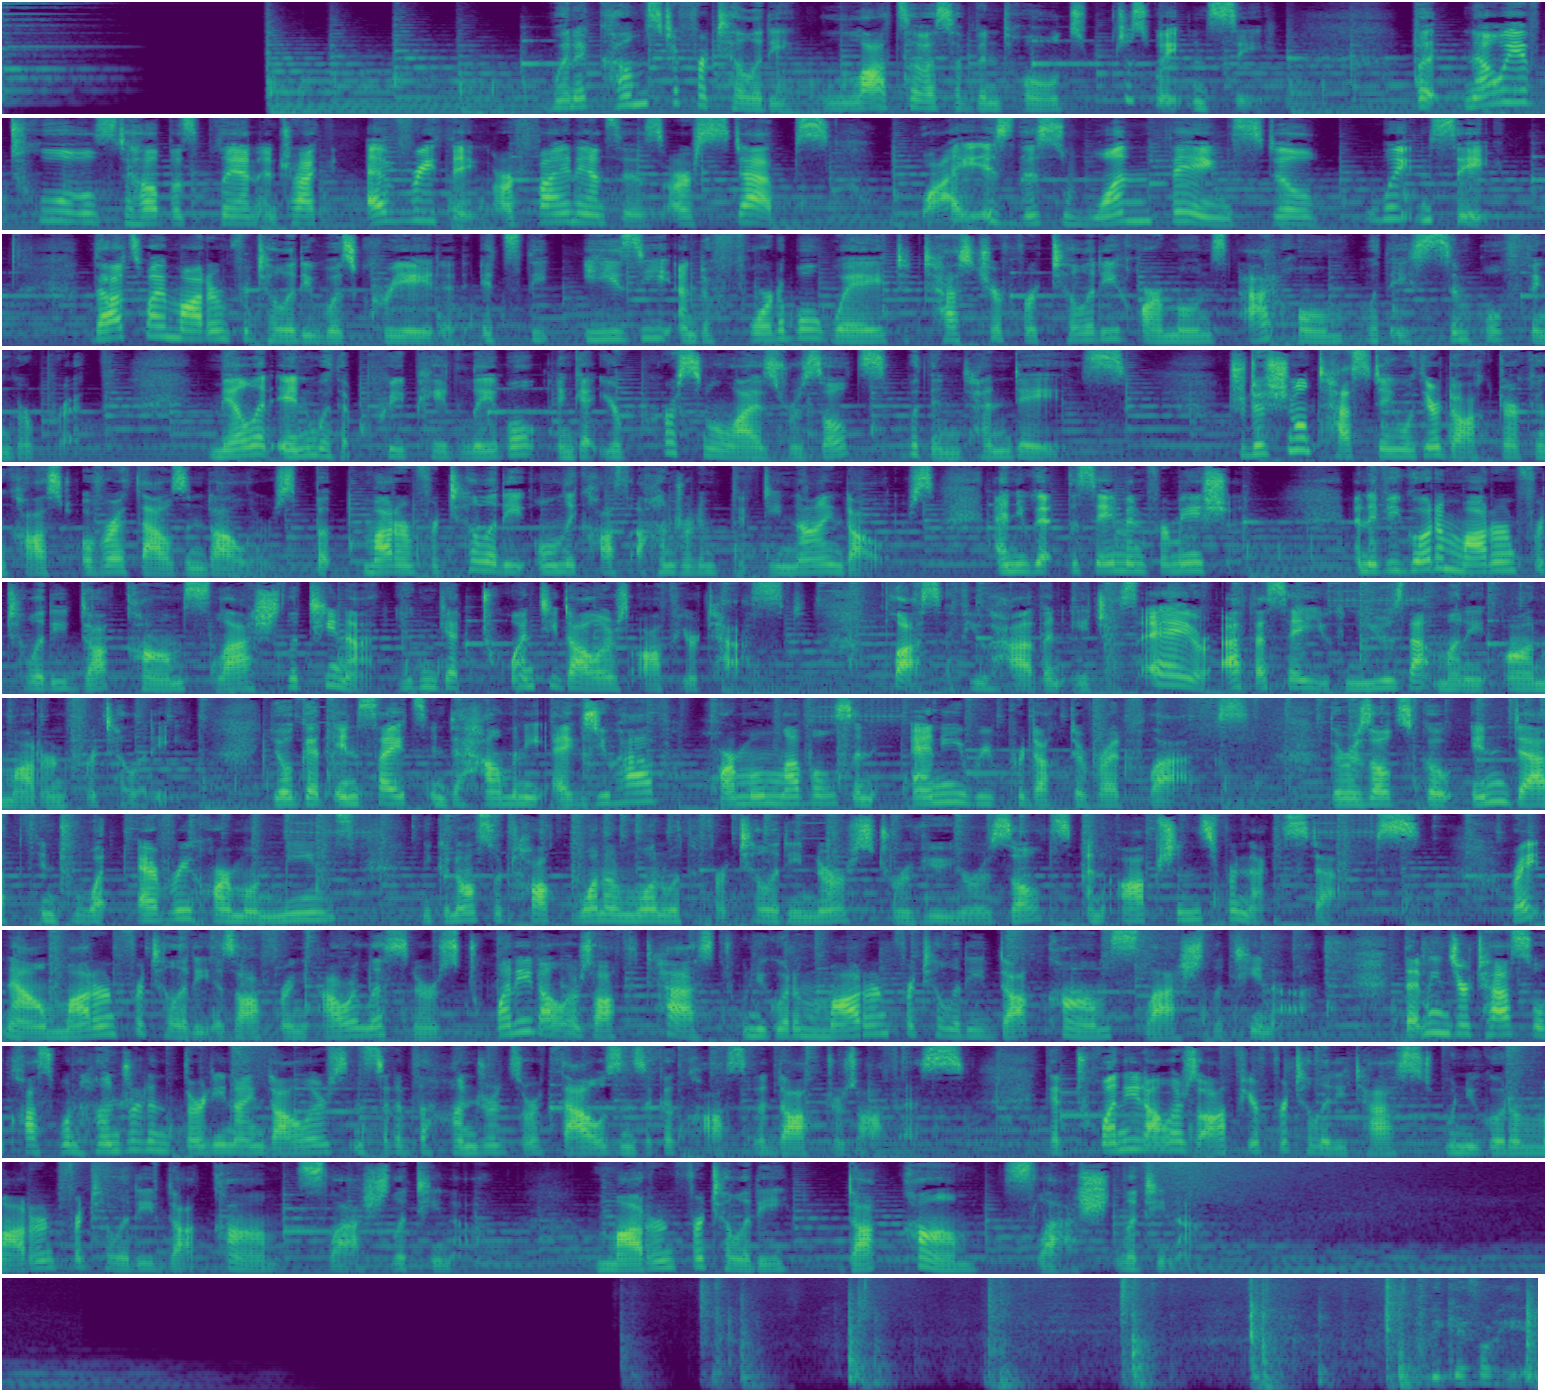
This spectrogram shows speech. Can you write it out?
When it comes to fertility, lots of us have been told just wait and see. But now we have tools to help us plan and track everything our finances, our steps. Why is this one thing still wait and see? That's why Modern Fertility was created. It's the easy and affordable way to test your fertility hormones at home with a simple finger prick. Mail it in with a prepaid label and get your personalized results within 10 days. Traditional testing with your doctor can cost over $1,000, but modern fertility only costs $159, and you get the same information. And if you go to modernfertility.com slash Latina, you can get $20 off your test. Plus, if you have an HSA or FSA, you can use that money on modern fertility. You'll get insights into how many eggs you have, hormone levels, and any reproductive red flags. The results go in depth into what every hormone means. You can also talk one on one with a fertility nurse to review your results and options for next steps. Right now, Modern Fertility is offering our listeners $20 off the test when you go to modernfertility.com slash Latina. That means your test will cost $139 instead of the hundreds or thousands it could cost at a doctor's office. Get $20 off your fertility test when you go to modernfertility.com slash Latina. modernfertility.com slash Latina. Be careful here.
